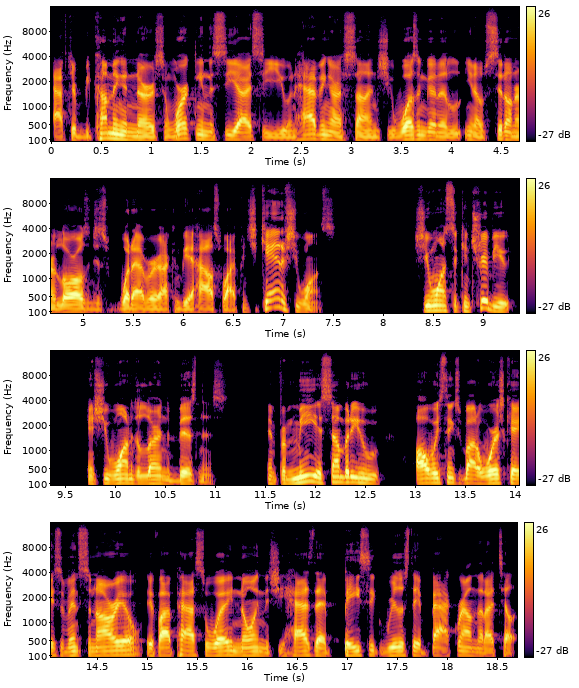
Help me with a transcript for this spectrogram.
after becoming a nurse and working in the CICU and having our son, she wasn't going to, you know, sit on her laurels and just whatever, I can be a housewife. And she can if she wants. She wants to contribute and she wanted to learn the business. And for me, as somebody who always thinks about a worst case event scenario, if I pass away, knowing that she has that basic real estate background that I tell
